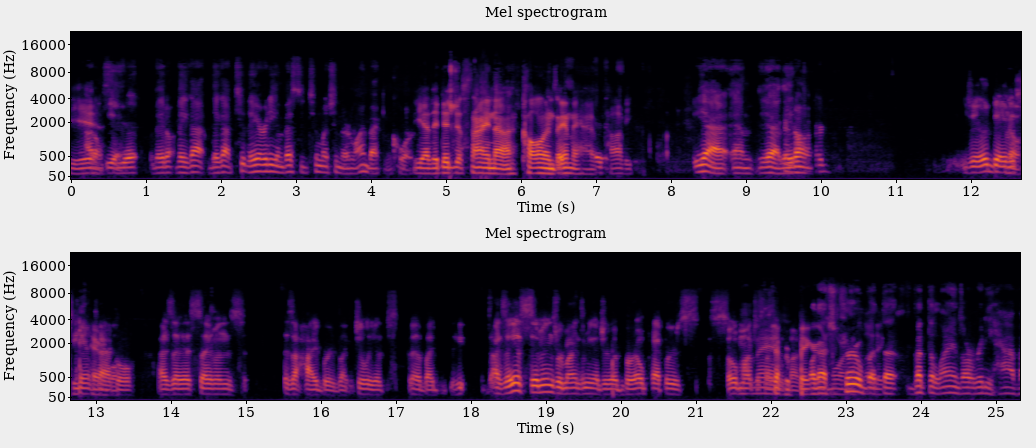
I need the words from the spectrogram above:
Yes. Yeah. They don't. They got. They got. Too, they already invested too much in their linebacking corps. Yeah, they did just sign uh, Collins and they have Tavai. Yeah, and yeah, they don't. Jarrad Davis No, can't terrible. tackle. Isaiah Simmons is a hybrid, like Julius. Uh, by he, Isaiah Simmons reminds me of Jabril Peppers so My much. man. Except for bigger. Well, that's more true, but the but the Lions already have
